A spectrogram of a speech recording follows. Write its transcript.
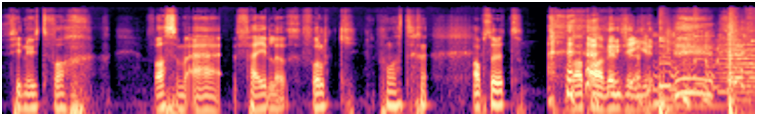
finne ut hva, hva som er feiler folk, på en måte. Absolutt. Da tar vi en jingle.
